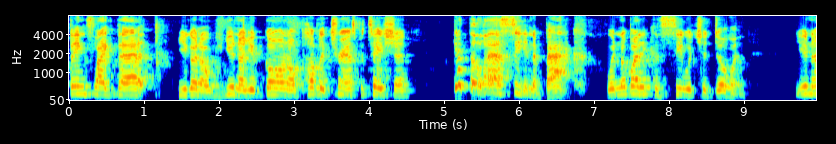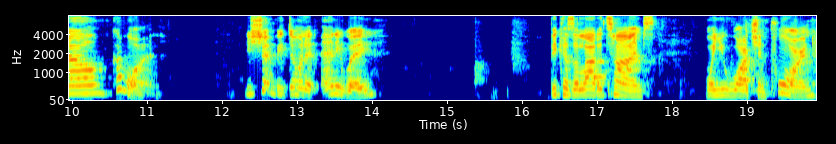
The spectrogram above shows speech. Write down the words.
things like that, you're gonna, you know, you're going on public transportation, get the last seat in the back where nobody can see what you're doing. You know, come on. You shouldn't be doing it anyway, because a lot of times when you're watching porn,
